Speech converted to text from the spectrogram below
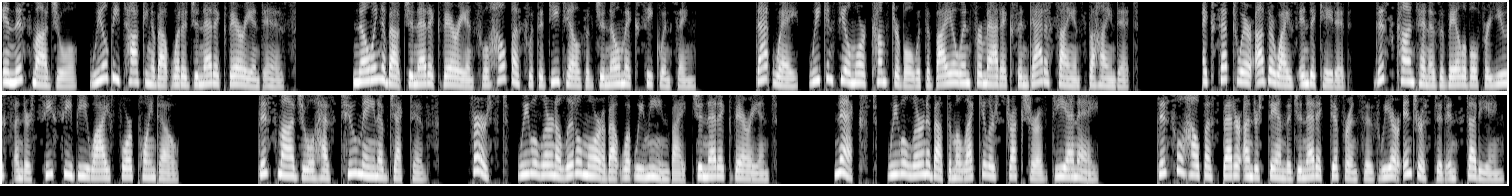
In this module, we'll be talking about what a genetic variant is. Knowing about genetic variants will help us with the details of genomic sequencing. That way, we can feel more comfortable with the bioinformatics and data science behind it. Except where otherwise indicated, this content is available for use under CC BY 4.0. This module has two main objectives. First, we will learn a little more about what we mean by genetic variant. Next, we will learn about the molecular structure of DNA. This will help us better understand the genetic differences we are interested in studying.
